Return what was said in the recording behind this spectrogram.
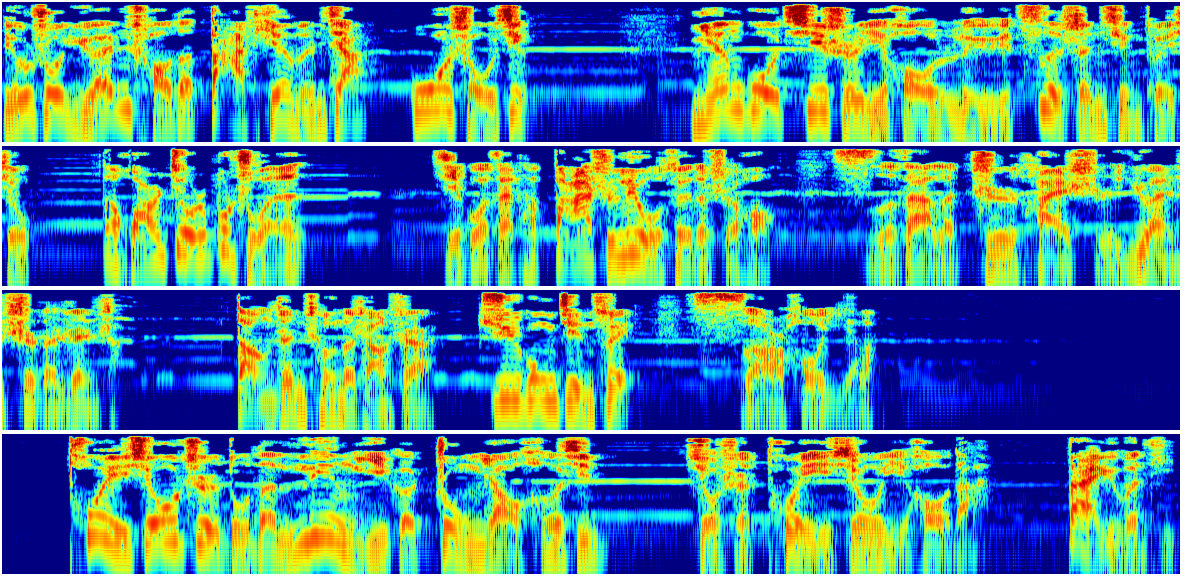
比如说，元朝的大天文家郭守敬，年过七十以后屡次申请退休，但皇上就是不准。结果在他八十六岁的时候，死在了知太史院士的任上，当真称得上是鞠躬尽瘁，死而后已了。退休制度的另一个重要核心，就是退休以后的待遇问题。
